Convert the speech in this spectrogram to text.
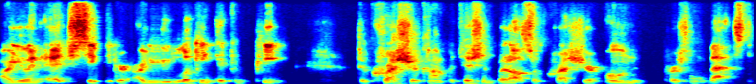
Are you an edge seeker? Are you looking to compete to crush your competition, but also crush your own personal best.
